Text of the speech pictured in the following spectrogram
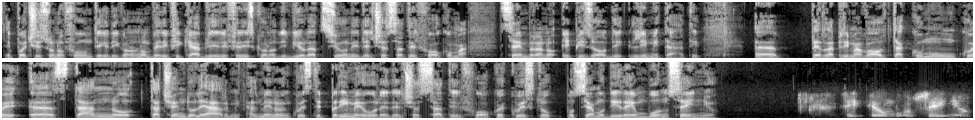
e poi ci sono fonti che dicono non verificabili, riferiscono di violazioni del cessate il fuoco ma sembrano episodi limitati. Per la prima volta comunque eh, stanno tacendo le armi, almeno in queste prime ore del cessate il fuoco e questo possiamo dire è un buon segno. Sì, è un buon segno,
